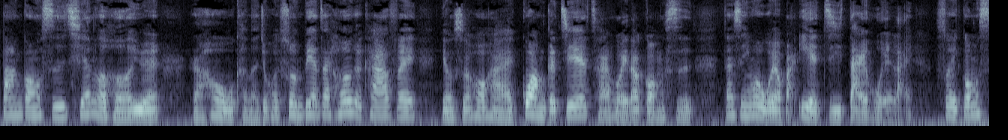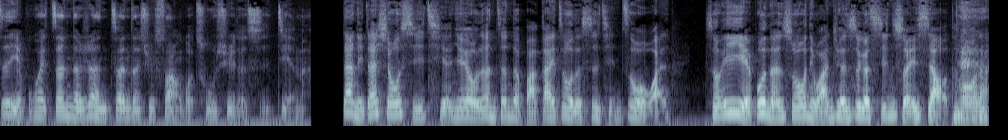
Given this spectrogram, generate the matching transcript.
帮公司签了合约，然后我可能就会顺便再喝个咖啡，有时候还逛个街才回到公司。但是因为我有把业绩带回来。所以公司也不会真的认真的去算我出去的时间呐。但你在休息前也有认真的把该做的事情做完，所以也不能说你完全是个薪水小偷啦。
